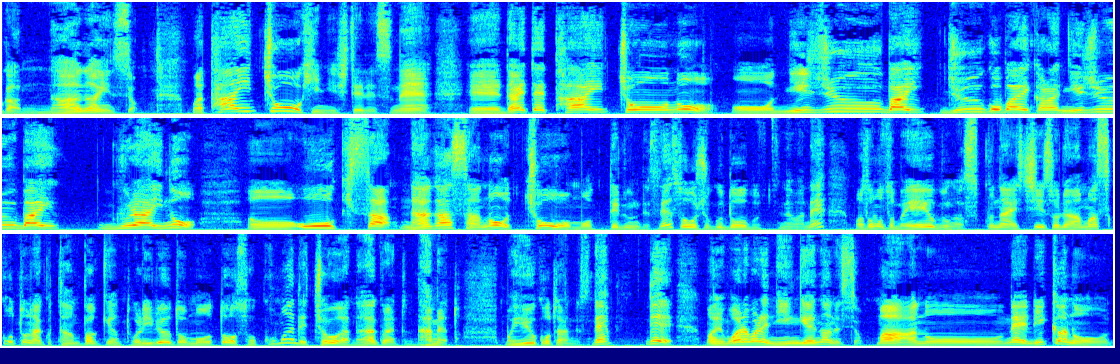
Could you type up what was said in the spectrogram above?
が長いんですよ。まあ、体調比にしてですね、えー、大体体調の20倍、15倍から20倍ぐらいの大きさ、長さの腸を持ってるんですね。草食動物っていうのはね。まあ、そもそも栄養分が少ないし、それを余すことなくタンパク源を取り入れようと思うと、そこまで腸が長くないとダメだと、まあ、いうことなんですね。で、まあ、我々人間なんですよ。まあ、あのー、ね、理科の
